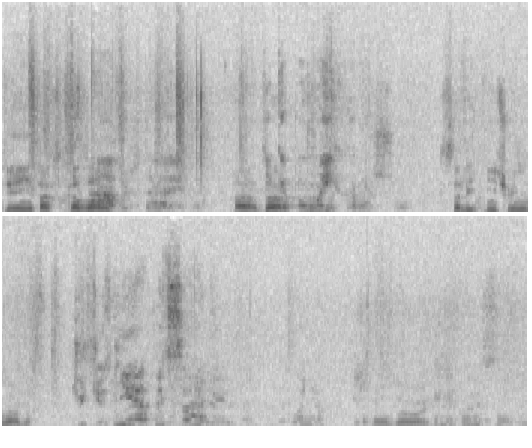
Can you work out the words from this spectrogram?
Ты я не так сказал. Ставишь, да. А, да. Только помой хорошо. Солить ничего не надо. Чуть-чуть. Не, опять соли. Понял? Сейчас, давай. Ты не порисовывай.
